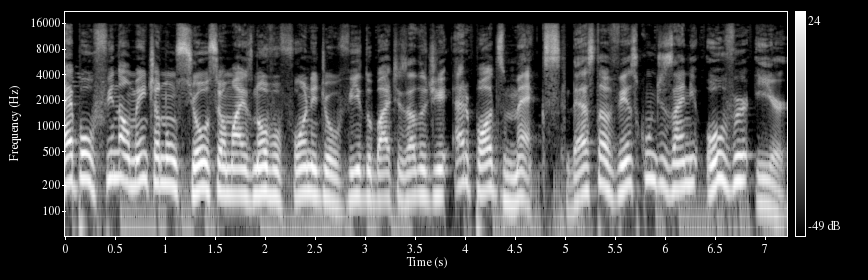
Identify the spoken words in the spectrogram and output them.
A Apple finalmente anunciou seu mais novo fone de ouvido batizado de AirPods Max, desta vez com design over-ear.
